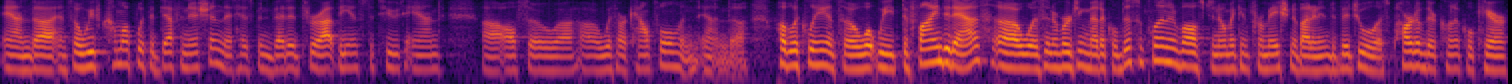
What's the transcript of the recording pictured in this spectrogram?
And, uh, and so we've come up with a definition that has been vetted throughout the Institute and also uh, uh, with our council and, and publicly. And so what we defined it as was an emerging medical discipline involves genomic information about an individual as part of their clinical care,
